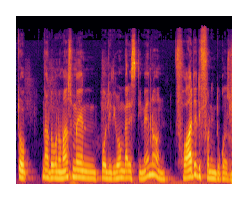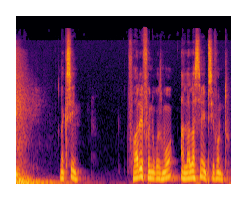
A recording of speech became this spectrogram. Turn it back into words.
Το, να το ονομάσουμε πολιτικών καλεστημένων, φοάται τη φωνή του κόσμου. Εντάξει. Φοάται τη φωνή του κόσμου, αλλά άλλασε με ψήφων του.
